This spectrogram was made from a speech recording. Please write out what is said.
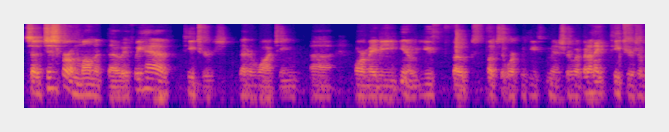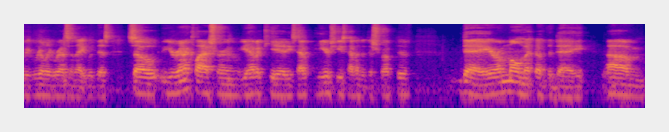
So just for a moment though if we have teachers that are watching uh, or maybe you know youth folks folks that work with youth ministry but i think teachers will be really resonate with this. So you're in a classroom you have a kid he's have he or she's having a disruptive day or a moment of the day. Um,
